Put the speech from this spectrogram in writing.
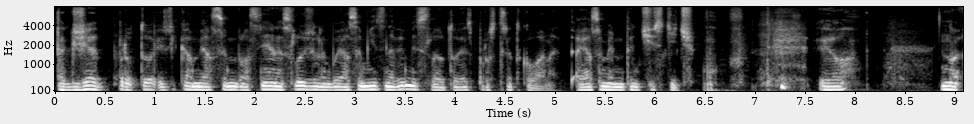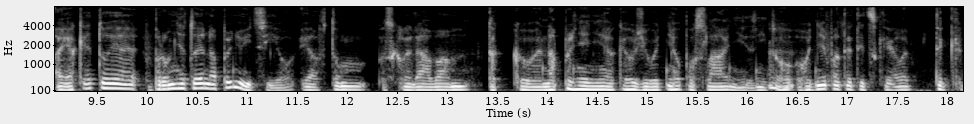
Takže proto i říkám, já jsem vlastně nesložil, nebo já jsem nic nevymyslel, to je zprostředkované. A já jsem jen ten čistič. jo. No a jaké to je, pro mě to je naplňující. Jo? Já v tom shledávám takové naplnění nějakého životního poslání. Zní to mm. hodně pateticky, ale tak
